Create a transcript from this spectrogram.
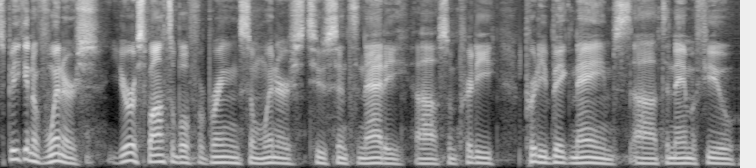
Speaking of winners, you're responsible for bringing some winners to Cincinnati. Uh, some pretty pretty big names uh, to name a few.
